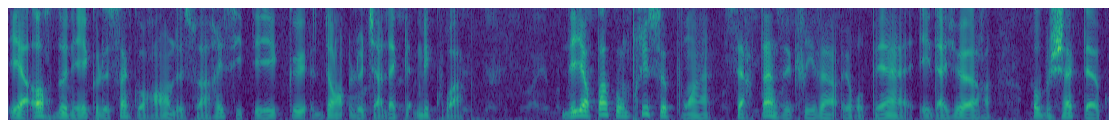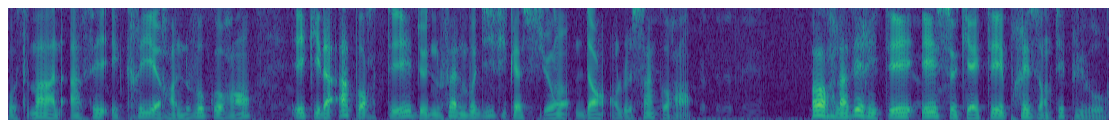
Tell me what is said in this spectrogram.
et a ordonné que le Saint-Coran ne soit récité que dans le dialecte mécois. N'ayant pas compris ce point, certains écrivains européens et d'ailleurs objectent qu'Othman a fait écrire un nouveau Coran et qu'il a apporté de nouvelles modifications dans le Saint-Coran. Or, la vérité est ce qui a été présenté plus haut.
